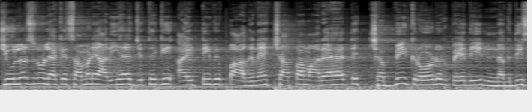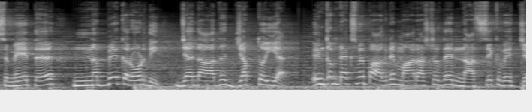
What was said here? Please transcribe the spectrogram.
ਜਿਊਲਰਸ ਨੂੰ ਲੈ ਕੇ ਸਾਹਮਣੇ ਆ ਰਹੀ ਹੈ, ਜਿੱਥੇ ਕਿ ਆਈਟੀ ਵਿਭਾਗ ਨੇ ਛਾਪਾ ਮਾਰਿਆ ਹੈ ਤੇ 26 ਕਰੋੜ ਰੁਪਏ ਦੀ ਨਗਦੀ ਸਮੇਤ 90 ਕਰੋੜ ਦੀ ਜਾਇਦਾਦ ਜ਼ਬਤ ਹੋਈ ਹੈ। ਇਨਕਮ ਟੈਕਸ ਵਿਭਾਗ ਨੇ ਮਹਾਰਾਸ਼ਟਰ ਦੇ ਨਾਸਿਕ ਵਿੱਚ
